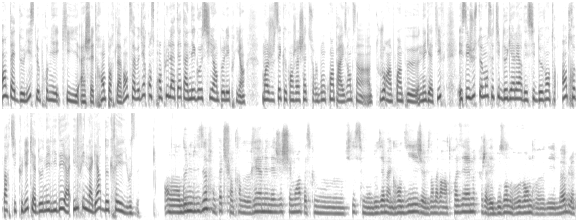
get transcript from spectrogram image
en tête de liste. Le premier qui achète remporte la vente. Ça veut dire qu'on se prend plus la tête à négocier un peu les prix. hein. Moi, je sais que quand j'achète sur le Bon Coin, par exemple, c'est toujours un point un peu négatif. Et c'est justement ce type de galère des sites de vente entre particuliers qui a donné l'idée à Ilfine Lagarde de créer Used. En 2019, en fait, je suis en train de réaménager chez moi parce que mon fils, mon deuxième, a grandi. J'avais besoin d'avoir un troisième. J'avais besoin de revendre euh, des meubles,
